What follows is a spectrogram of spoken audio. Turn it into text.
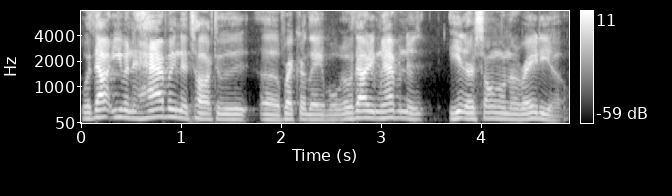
without even having to talk to a record label, without even having to hear their song on the radio,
